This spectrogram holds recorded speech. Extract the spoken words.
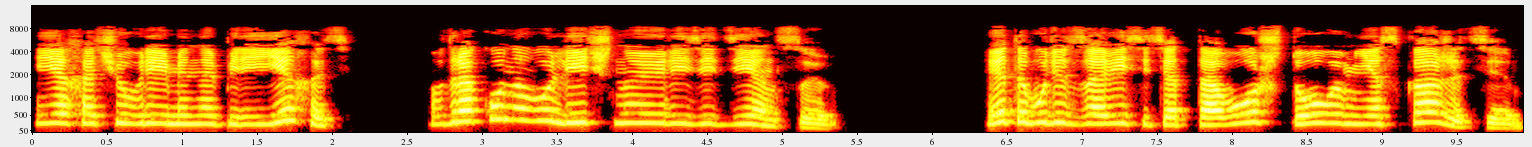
Я хочу временно переехать в драконову личную резиденцию. Это будет зависеть от того, что вы мне скажете,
